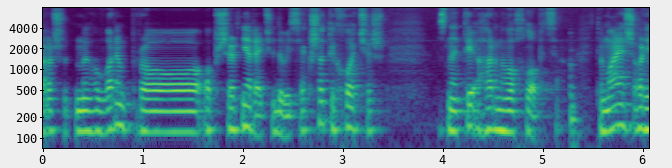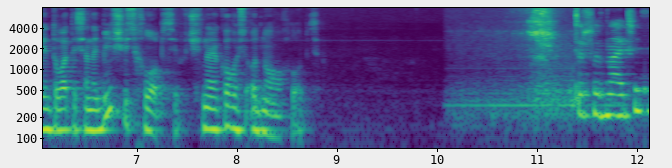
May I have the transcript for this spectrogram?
хорошо, ми говоримо про обширні речі. Дивись, якщо ти хочеш знайти гарного хлопця, ти маєш орієнтуватися на більшість хлопців чи на якогось одного хлопця. Це що значить?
